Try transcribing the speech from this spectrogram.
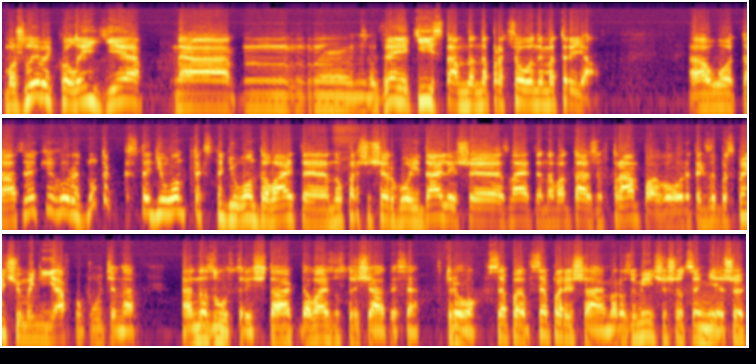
можливі, коли є е, вже якийсь там напрацьований матеріал. А от а це які говорять, ну так стадіон, так стадіон, давайте. Ну, в першу чергу, і далі ще знаєте, навантажив Трампа. Говорить, так забезпечуй мені явку Путіна на зустріч. Так, давай зустрічатися втрьох. Все по- все порішаємо. Розуміючи, що це що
